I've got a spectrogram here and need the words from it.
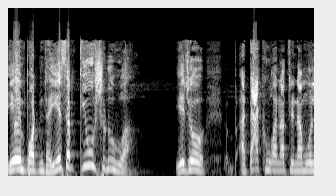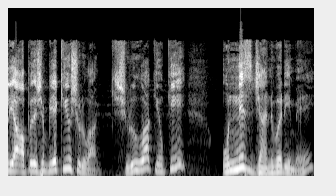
ये इंपॉर्टेंट है। ये सब क्यों शुरू हुआ? ये जो अटैक हुआ ना तृणमूल या ऑपोजिशन ये क्यों शुरू हुआ? शुरू हुआ क्योंकि 19 जनवरी में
